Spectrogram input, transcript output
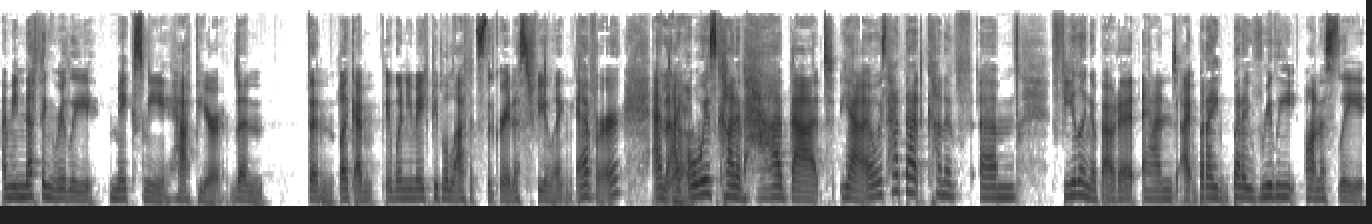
i mean nothing really makes me happier than than like I'm when you make people laugh, it's the greatest feeling ever. And yeah. I always kind of had that, yeah, I always had that kind of um, feeling about it. And I, but I, but I really honestly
